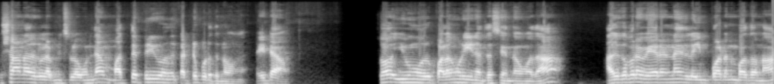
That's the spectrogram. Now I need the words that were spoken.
குஷானர்கள் அப்படின்னு சொல்லக்கூடிய தான் மற்ற பிரிவு வந்து கட்டுப்படுத்தினவங்க ரைட்டா ஸோ இவங்க ஒரு பழங்குடி இனத்தை சேர்ந்தவங்க தான் அதுக்கப்புறம் வேற என்ன இதுல இம்பார்ட்டன்ட் பார்த்தோம்னா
